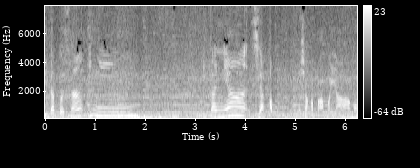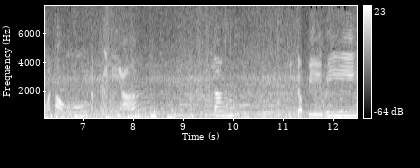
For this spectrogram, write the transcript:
Kita pesan ini. Ikannya siakap siakap apa ya aku nggak tahu tapi ini ya. Dan kita pilih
